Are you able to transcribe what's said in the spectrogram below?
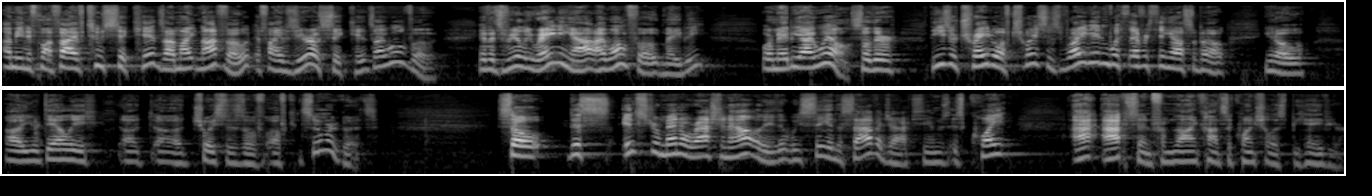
I mean, if, my, if I have two sick kids, I might not vote. If I have zero sick kids, I will vote. If it's really raining out, I won't vote, maybe. Or maybe I will. So there, these are trade off choices right in with everything else about, you know, uh, your daily Uh, uh, choices of, of consumer goods. So this instrumental rationality that we see in the Savage axioms is quite absent from non-consequentialist behavior.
